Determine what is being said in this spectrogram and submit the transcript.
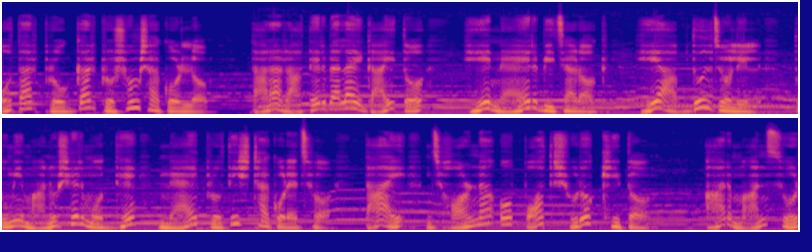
ও তার প্রজ্ঞার প্রশংসা করল। তারা রাতের বেলায় গাইত, হে ন্যায়ের বিচারক, হে আব্দুল জলিল, তুমি মানুষের মধ্যে ন্যায় প্রতিষ্ঠা করেছ, তাই ঝর্ণা ও পথ সুরক্ষিত। আর মানসুর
